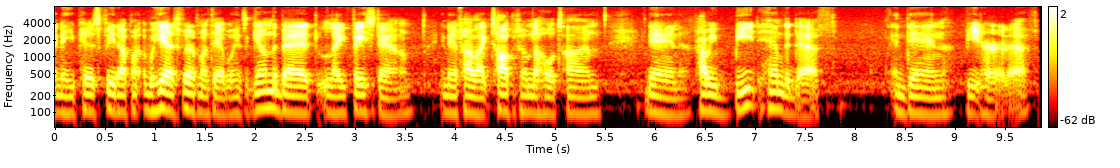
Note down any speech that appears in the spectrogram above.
and then he put his feet up. On, well, he had his feet up on the table. He said get on the bed, leg face down, and then probably like talking to him the whole time. Then probably beat him to death, and then beat her to death,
